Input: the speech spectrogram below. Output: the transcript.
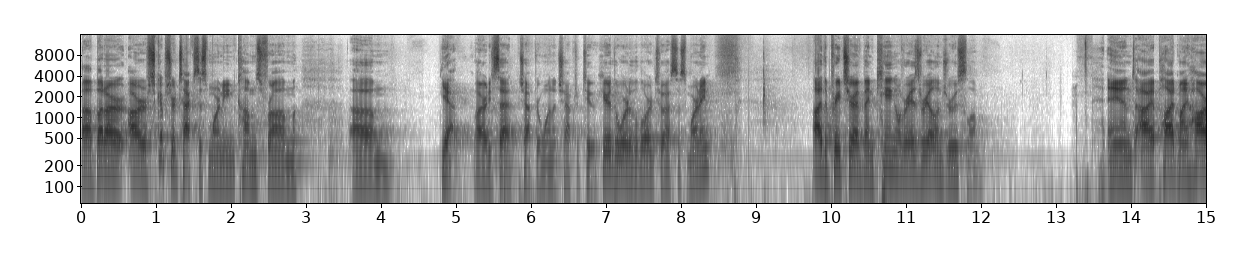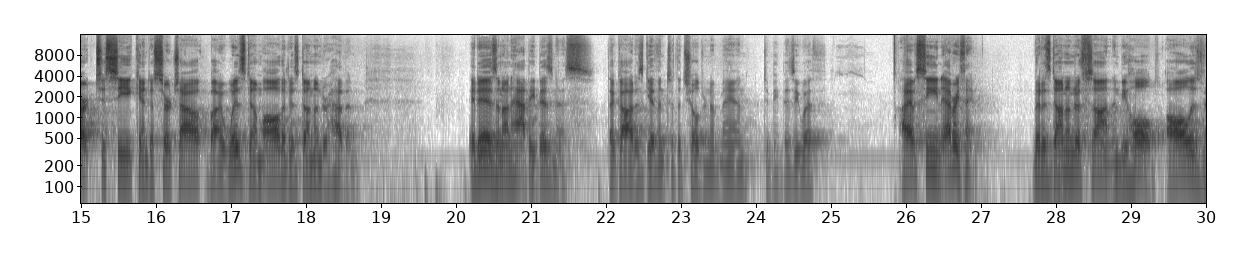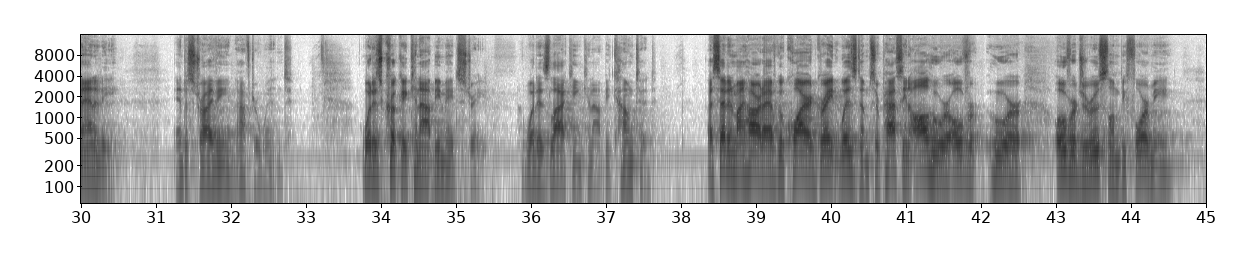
Uh, but our, our scripture text this morning comes from, um, yeah, I already said, chapter 1 and chapter 2. Hear the word of the Lord to us this morning. I, the preacher, have been king over Israel and Jerusalem. And I applied my heart to seek and to search out by wisdom all that is done under heaven. It is an unhappy business that God has given to the children of man to be busy with. I have seen everything that is done under the sun, and behold, all is vanity and a striving after wind. What is crooked cannot be made straight, what is lacking cannot be counted. I said in my heart, I have acquired great wisdom, surpassing all who were over who were over Jerusalem before me,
